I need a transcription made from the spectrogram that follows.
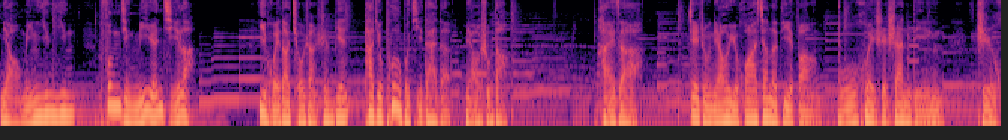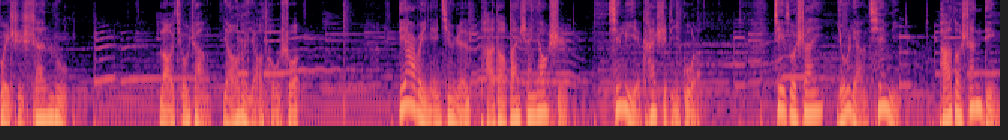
鸟鸣嘤嘤，风景迷人极了。一回到酋长身边，他就迫不及待地描述道：“孩子，这种鸟语花香的地方不会是山顶，只会是山路。”老酋长摇了摇头说：“第二位年轻人爬到半山腰时，心里也开始嘀咕了。这座山有两千米，爬到山顶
